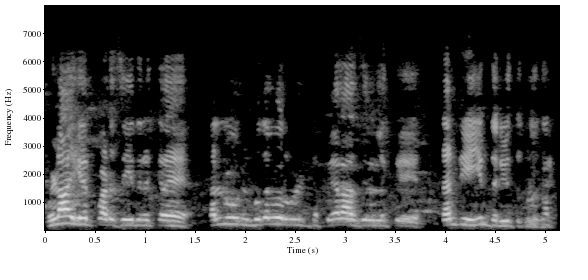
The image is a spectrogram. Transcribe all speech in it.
விழா ஏற்பாடு செய்திருக்கிற கல்லூரி முதல்வர் உள்ளிட்ட பேராசிரியர்களுக்கு நன்றியையும் தெரிவித்துக் கொள்கிறேன்.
